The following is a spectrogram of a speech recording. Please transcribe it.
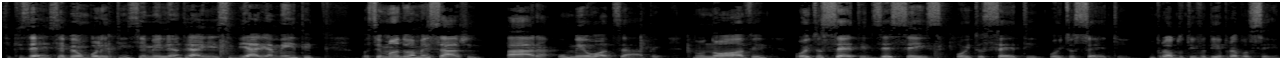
se quiser receber um boletim semelhante a esse diariamente, você manda uma mensagem para o meu WhatsApp no 987168787. Um produtivo dia para você.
